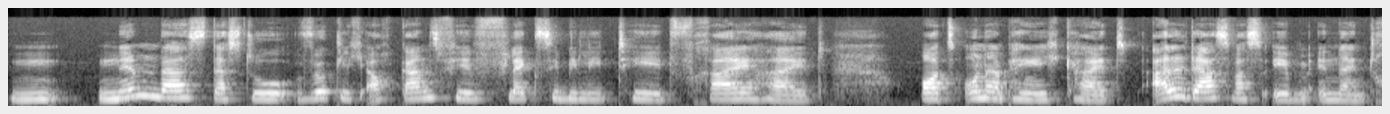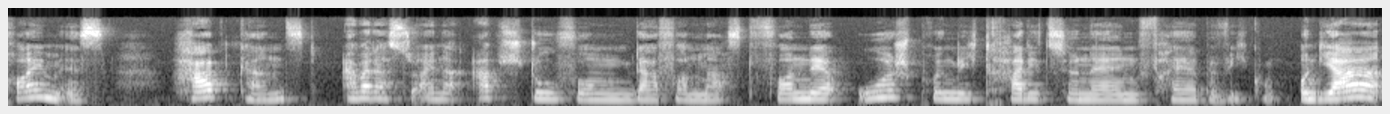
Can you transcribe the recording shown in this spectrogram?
Nimm das, dass du wirklich auch ganz viel Flexibilität, Freiheit, Ortsunabhängigkeit, all das, was eben in deinen Träumen ist, haben kannst, aber dass du eine Abstufung davon machst, von der ursprünglich traditionellen Feierbewegung. Und ja,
